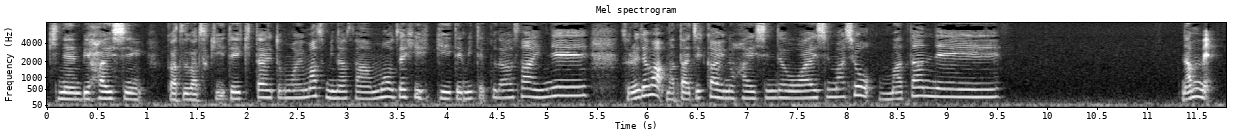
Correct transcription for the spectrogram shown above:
記念日配信ガツガツ聞いていきたいと思います。皆さんもぜひ聞いてみてくださいね。それではまた次回の配信でお会いしましょう。またね何名？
